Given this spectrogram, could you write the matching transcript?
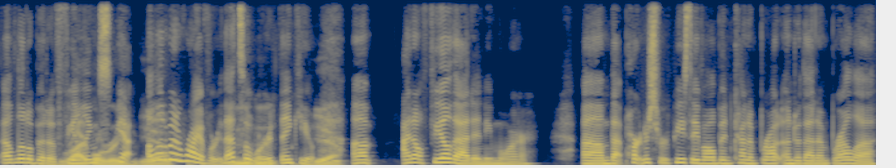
a little bit of feelings. Rivalry, yeah, yeah. a little bit of rivalry. That's the Mhm. word. Thank you. Yeah. I don't feel that anymore. Um, that Partners for Peace, they've all been kind of brought under that umbrella.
